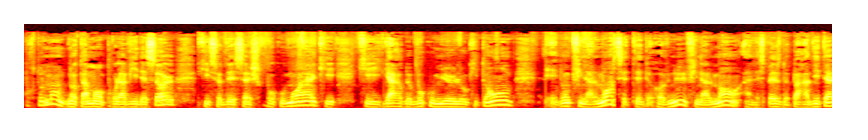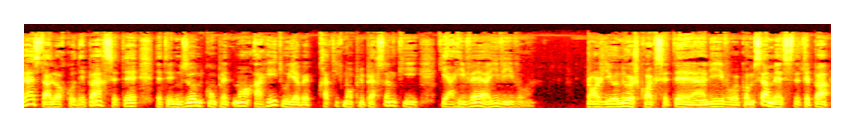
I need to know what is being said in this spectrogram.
pour tout le monde, notamment pour la vie des sols, qui se dessèchent beaucoup moins, qui, qui gardent beaucoup mieux l'eau qui tombe. Et donc finalement, c'était revenu finalement un espèce de paradis terrestre, alors qu'au départ, c'était, c'était une zone complètement aride où il y avait pratiquement plus personne qui, qui arrivait à y vivre. Jean je crois que c'était un livre comme ça, mais c'était pas,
